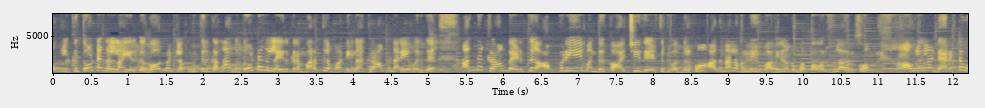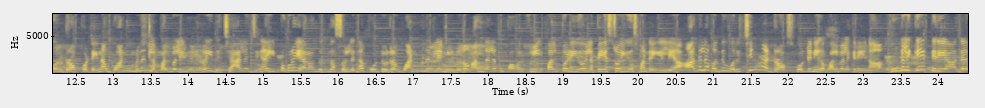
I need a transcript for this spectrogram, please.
அவங்களுக்கு தோட்டங்கள்லாம் இருக்கு. கவர்மெண்ட்ல கொடுத்துருக்காங்க. அந்த தோட்டங்களில் இருக்கிற மரத்தில் பார்த்தீங்கன்னா கிராம்பு நிறைய வருது. அந்த கிராம்பை எடுத்து அப்படியே வந்து காய்ச்சி இதை எடுத்துட்டு வந்திருக்கோம். அதனால வந்து இது பார்த்தீங்கன்னா ரொம்ப பவர்ஃபுல்லாக இருக்கும். அவங்களுக்குலாம் டேரெக்டாக ஒரு ட்ராப் போட்டிங்கன்னா ஒன் மினிட்ல பல்வலி நின்றுடும் இது சேலஞ்சிங்காக இப்போ கூட யாராவது இருந்தால் சொல்லுங்க போட்டு விடுறோம். ஒன் மினிட்லேயே நின்றுடும் அந்த அளவுக்கு பவர்ஃபுல் பல்படியோ இல்லை பேஸ்ட்டோ யூஸ் பண்றீங்க இல்லையா? அதில் வந்து ஒரு சின்ன ட்ராப்ஸ் போட்டு நீங்க பல் விளக்குனீங்கன்னா உங்களுக்கே தெரியாத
